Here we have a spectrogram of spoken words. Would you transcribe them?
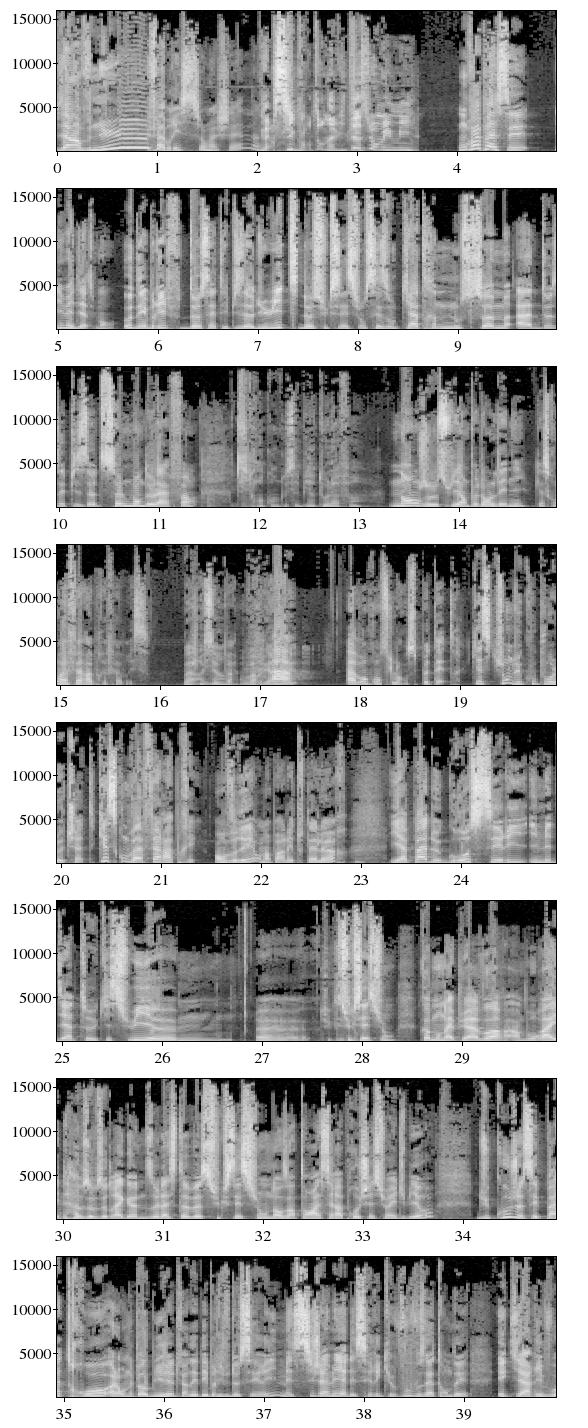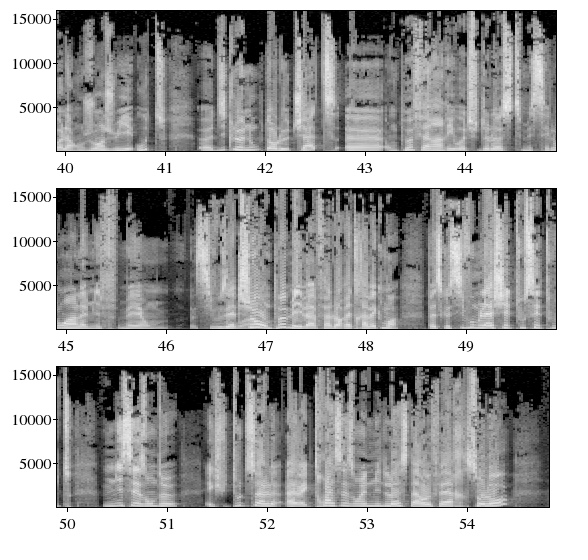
Bienvenue Fabrice sur ma chaîne. Merci pour ton invitation, Mimi. On va passer immédiatement au débrief de cet épisode 8 de Succession saison 4. Nous sommes à deux épisodes seulement de la fin. Tu te rends compte que c'est bientôt la fin? Non, je suis un peu dans le déni. Qu'est-ce qu'on va faire après Fabrice? Bah Je sais rien, pas. on va regarder. Ah, avant qu'on se lance, peut-être. Question du coup pour le chat. Qu'est-ce qu'on va faire après? En vrai, on en parlait tout à l'heure. Hmm. Il n'y a pas de grosse série immédiate qui suit euh, euh, Succession. Succession. Comme on a pu avoir un bon ride House of the Dragon, The Last of Us, Succession dans un temps assez rapproché sur HBO. Du coup, je sais pas trop. Alors, on n'est pas obligé de faire des débriefs de séries, mais si jamais il y a des séries que vous vous attendez et qui arrivent, voilà, en juin, juillet, août, euh, dites-le nous dans le chat. Euh, on peut faire un rewatch de Lost, mais c'est loin, la mif. Mais on, si vous êtes Wow. chaud, on peut, mais il va falloir être avec moi. Parce que si vous me lâchez tous et toutes, mi-saison 2, et que je suis toute seule avec trois saisons et demie de Lost à refaire solo,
